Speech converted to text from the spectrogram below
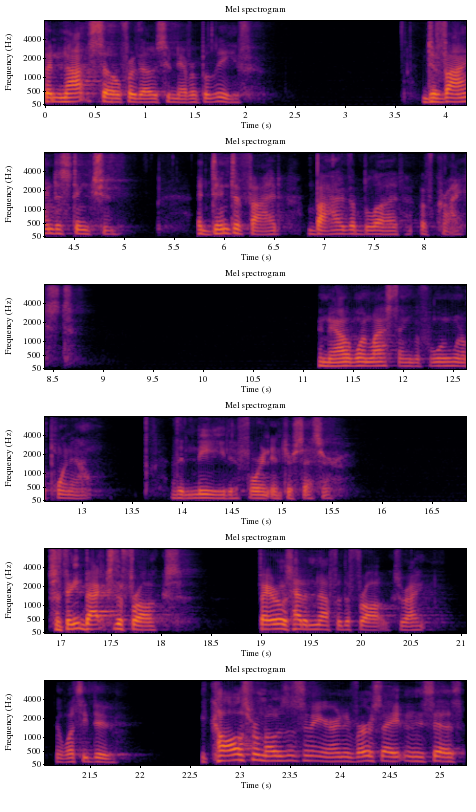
But not so for those who never believe. Divine distinction, identified by the blood of Christ. And now, one last thing before we want to point out the need for an intercessor. So think back to the frogs. Pharaoh's had enough of the frogs, right? And what's he do? He calls for Moses and Aaron in verse 8 and he says,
